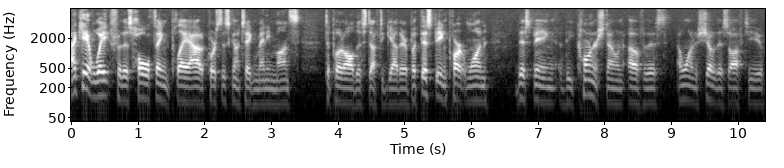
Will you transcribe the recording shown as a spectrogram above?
I can't wait for this whole thing to play out. Of course, this is going to take many months to put all this stuff together, but this being part one, this being the cornerstone of this, I wanted to show this off to you.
